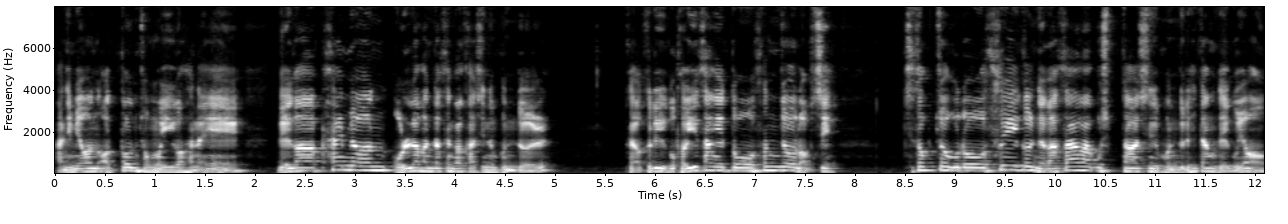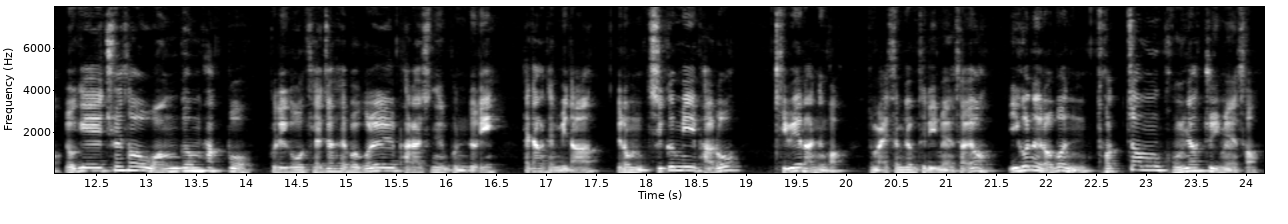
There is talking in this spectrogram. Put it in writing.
아니면 어떤 종목이고 하나에 내가 팔면 올라간다 생각하시는 분들 자, 그리고 더 이상의 또 손절 없이 지속적으로 수익을 내가 쌓아가고 싶다 하시는 분들이 해당되고요. 여기에 최소 원금 확보 그리고 계좌 회복을 바라시는 분들이 해당됩니다. 여러분 지금이 바로 기회라는 거 좀 말씀 좀 드리면서요. 이거는 여러분 저점 공략주이면서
